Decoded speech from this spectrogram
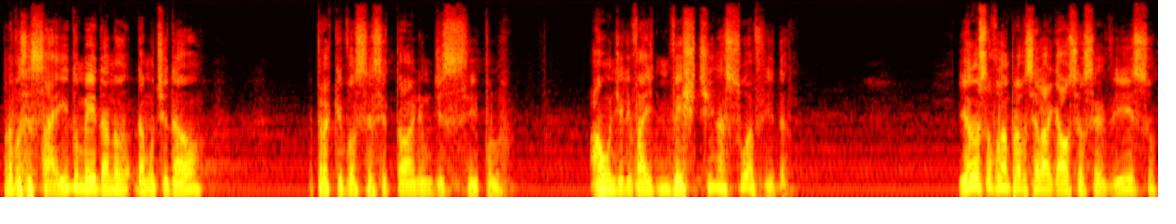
para você sair do meio da, da multidão e para que você se torne um discípulo, aonde Ele vai investir na sua vida. E eu não estou falando para você largar o seu serviço,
